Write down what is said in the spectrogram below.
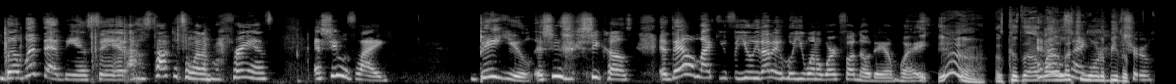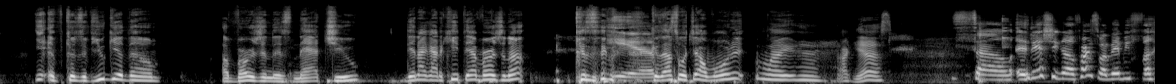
But with that being said, I was talking to one of my friends, and she was like, "Be you." And she she goes, "If they don't like you for you, that ain't who you want to work for, no damn way." Yeah, because I like, let you want to be the true. yeah. Because if, you give them a version that's not you, then I got to keep that version up. Because Yeah. Cause that's what y'all wanted. I'm like, hmm, I guess. So and then she go, first of all, they be fun.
